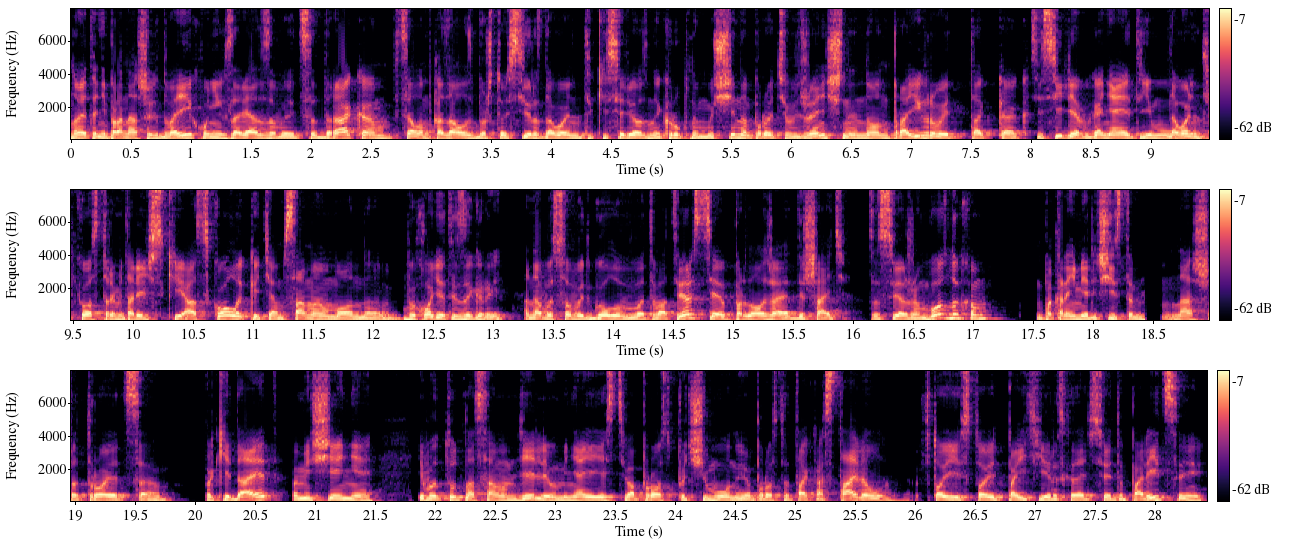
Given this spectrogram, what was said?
но это не про наших двоих, у них завязывается драка. В целом, казалось бы, что Сирс довольно-таки серьезный крупный мужчина против женщины, но он проигрывает, так как Сесилия вгоняет ему довольно-таки острый металлический осколок, и тем самым он э, выходит из игры. Она высовывает голову в это отверстие, продолжает дышать со свежим воздухом, по крайней мере чистым. Наша троица покидает помещение, и вот тут на самом деле у меня есть вопрос, почему он ее просто так оставил, что ей стоит пойти и рассказать все это полиции.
